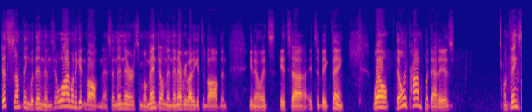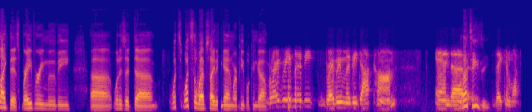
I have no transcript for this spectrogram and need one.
does something within them. They Say, well, I want to get involved in this, and then there's momentum, and then everybody gets involved, and you know, it's it's uh it's a big thing. Well, the only problem with that is on things like this, bravery movie. Uh, what is it? Uh, what's what's the website again where people can go? Bravery movie, braverymovie.com, and uh, well, that's easy. They can watch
